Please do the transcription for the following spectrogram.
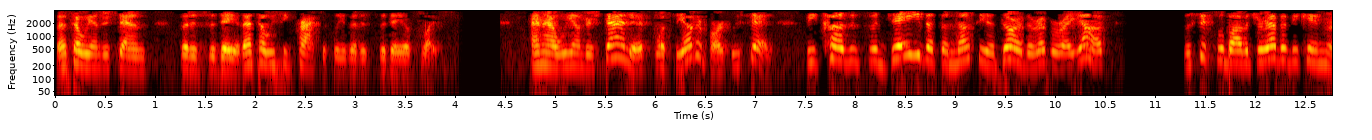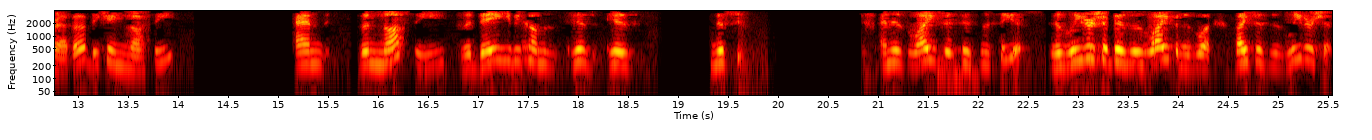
That's how we understand that it's the day. That's how we see practically that it's the day of life. And how we understand it, what's the other part we said? Because it's the day that the Nasi HaDor, the Rebbe Rayatz, the sixth Lubavitcher Rebbe became Rebbe, became Nasi, and the Nasi, the day he becomes his his Nasi, and his life is his Messias. His leadership is his life, and his life is his leadership.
